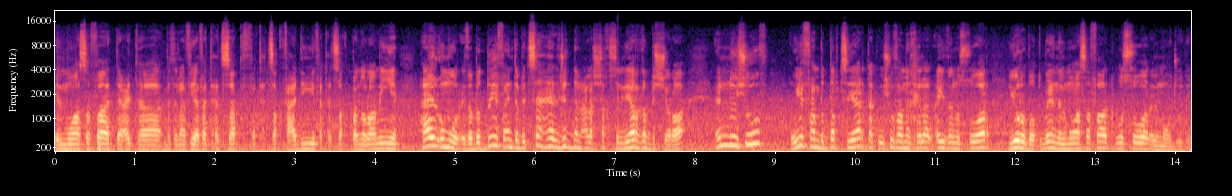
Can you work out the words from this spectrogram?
المواصفات تاعتها مثلا فيها فتحة سقف فتحة سقف عادية فتحة سقف بانورامية. هاي الأمور إذا بتضيفها أنت بتسهل جدا على الشخص اللي يرغب بالشراء إنه يشوف ويفهم بالضبط سيارتك ويشوفها من خلال أيضا الصور يربط بين المواصفات والصور الموجودة.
